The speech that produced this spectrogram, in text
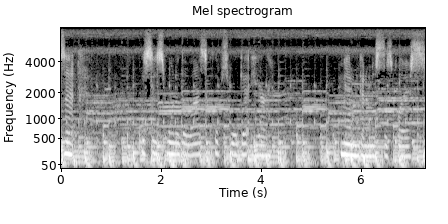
is it. This is one of the last clips we'll get here. Man, I'm gonna miss this place.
